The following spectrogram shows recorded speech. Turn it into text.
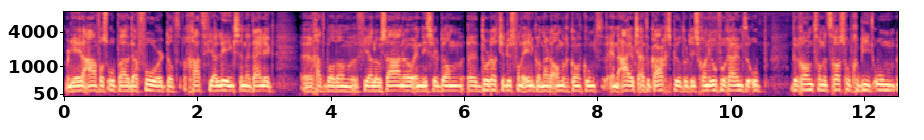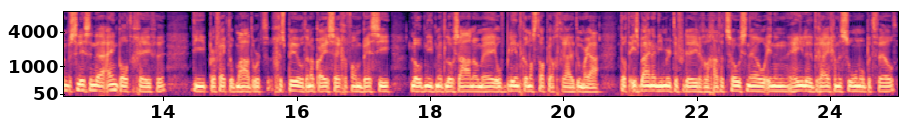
Maar die hele aanvalsopbouw daarvoor, dat gaat via links. En uiteindelijk eh, gaat de bal dan via Lozano. En is er dan, eh, doordat je dus van de ene kant naar de andere kant komt en Ajax uit elkaar gespeeld wordt, is gewoon heel veel ruimte op de rand van het strafschopgebied om een beslissende eindbal te geven. Die perfect op maat wordt gespeeld. En dan kan je zeggen van Bessie loopt niet met Lozano mee. Of Blind kan een stapje achteruit doen. Maar ja, dat is bijna niet meer te verdedigen. Dan gaat het zo snel in een hele dreigende zone op het veld.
